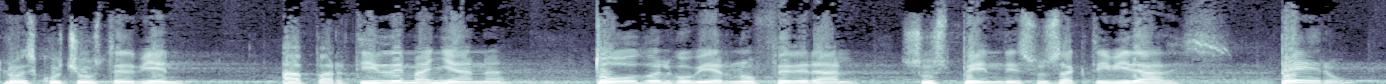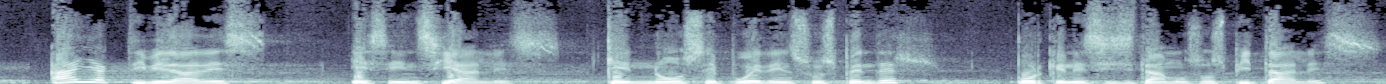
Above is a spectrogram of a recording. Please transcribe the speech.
Lo escuchó usted bien. A partir de mañana, todo el gobierno federal suspende sus actividades. Pero hay actividades esenciales que no se pueden suspender, porque necesitamos hospitales,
